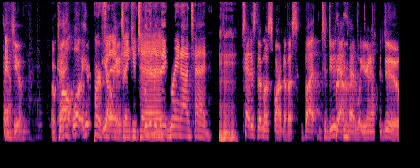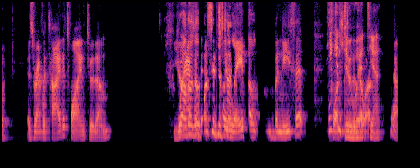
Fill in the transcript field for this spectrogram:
Thank you. Okay. Well, well, here, Perfect. yeah, okay. Thank you, Ted. Look at the Ted. big brain on Ted. Ted is the most smart of us. But to do that, Ted, what you're going to have to do is we're going to have to tie the twine to them. You're Well, going the- to the have to person just essentially has- lay the, beneath it. He can flush to do the it. pillar. Yeah. Yeah,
